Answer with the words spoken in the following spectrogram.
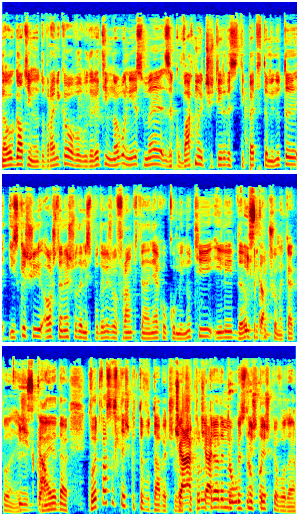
Много готино. Добре, Никола, благодаря ти много. Ние сме, заковахме 45-та минута. Искаш ли още нещо да ни споделиш в рамките на няколко минути или да Искам. приключваме? Как планираш? Искам. Айде да. Какво е това с тежката вода, бе, човече? Чак, Първо чак, трябва да ми друг- обясниш друг път. тежка вода.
